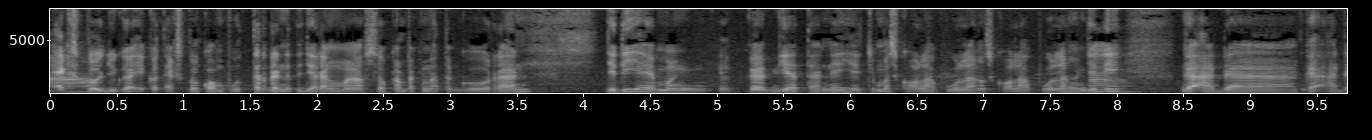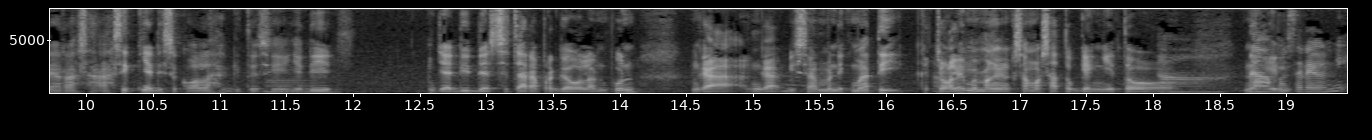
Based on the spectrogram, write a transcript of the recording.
Ah. ekskul juga ikut ekskul komputer dan itu jarang masuk sampai kena teguran. Jadi ya emang ke- kegiatannya ya cuma sekolah pulang sekolah pulang. Jadi nggak ada nggak ada rasa asiknya di sekolah gitu sih. Jadi jadi dia secara pergaulan pun nggak nggak bisa menikmati kecuali memang yang sama satu geng itu. Ah. nah, nah, ini pas reuni?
